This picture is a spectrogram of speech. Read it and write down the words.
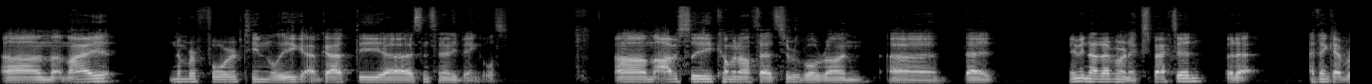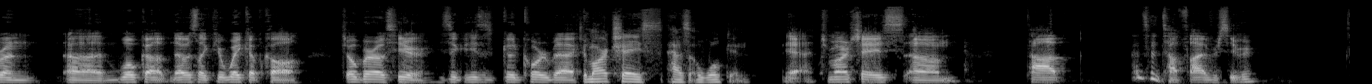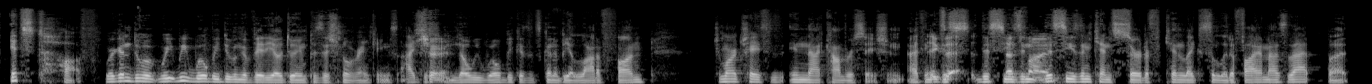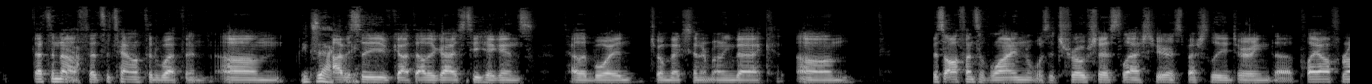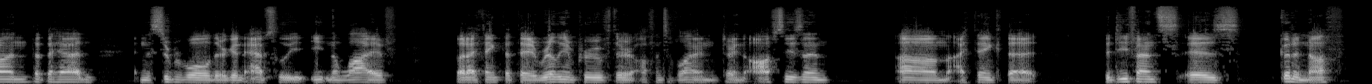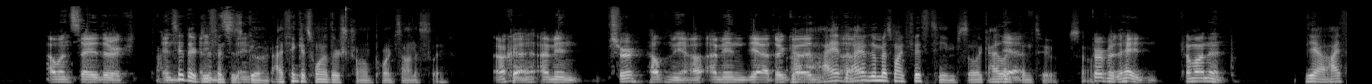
Um, my number four team in the league, I've got the uh, Cincinnati Bengals. Um, obviously, coming off that Super Bowl run uh, that maybe not everyone expected, but uh, I think everyone uh, woke up. That was like your wake up call. Joe Burrow's here. He's a he's a good quarterback. Ja'Marr Chase has awoken. Yeah, Ja'Marr Chase, um, top. I'd say top five receiver. It's tough. We're gonna do a we, we will be doing a video doing positional rankings. I just Sure. know we will because it's gonna be a lot of fun. Ja'Marr Chase is in that conversation. I think Exact- this this that's season this season can certif- can like solidify him as that, but That's enough. That's a talented weapon. Um, exactly. obviously, you've got the other guys: Tee Higgins, Tyler Boyd, Joe Mixon, and running back. Um, this offensive line was atrocious last year, especially during the playoff run that they had. In the Super Bowl, they were getting absolutely eaten alive. But I think that they really improved their offensive line during the offseason. Um, I think that the defense is good enough. I wouldn't say they're. I'd say their defense is good. I think it's one of their strong points, honestly. Okay, I mean, sure, help me out. I mean, yeah, they're good. I, I have Uh, I have them as my fifth team, so like I like yeah. them too. So perfect. Hey, come on in. Yeah, I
